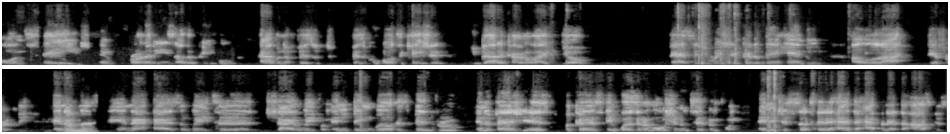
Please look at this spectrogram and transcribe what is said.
on stage in front of these other people having a physical physical altercation, you gotta kind of like, yo, that situation could have been handled a lot differently. And I'm not saying that as a way to shy away from anything Will has been through in the past years because it was an emotional tipping point. And it just sucks that it had to happen at the Oscars.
